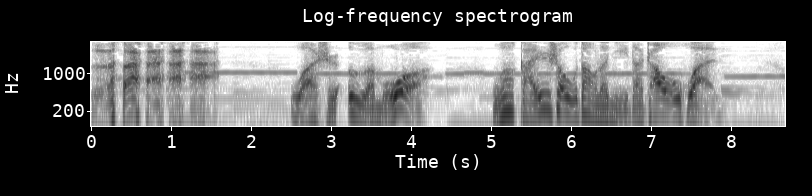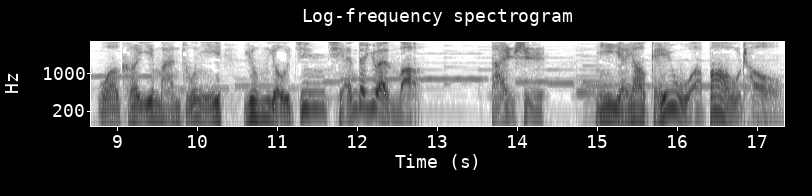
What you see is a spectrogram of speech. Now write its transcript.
我是恶魔，我感受到了你的召唤，我可以满足你拥有金钱的愿望，但是你也要给我报酬。”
